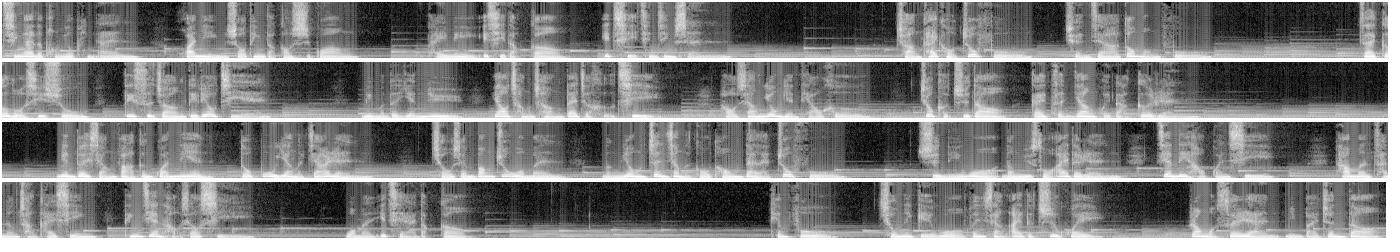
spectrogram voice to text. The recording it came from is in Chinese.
亲爱的朋友，平安！欢迎收听祷告时光，陪你一起祷告，一起亲近神。常开口祝福，全家都蒙福。在歌罗西书第四章第六节，你们的言语要常常带着和气，好像用盐调和，就可知道该怎样回答个人。面对想法跟观念都不一样的家人，求神帮助我们能用正向的沟通带来祝福，使你我能与所爱的人建立好关系，他们才能敞开心听见好消息。我们一起来祷告：天父，求你给我分享爱的智慧，让我虽然明白真道。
